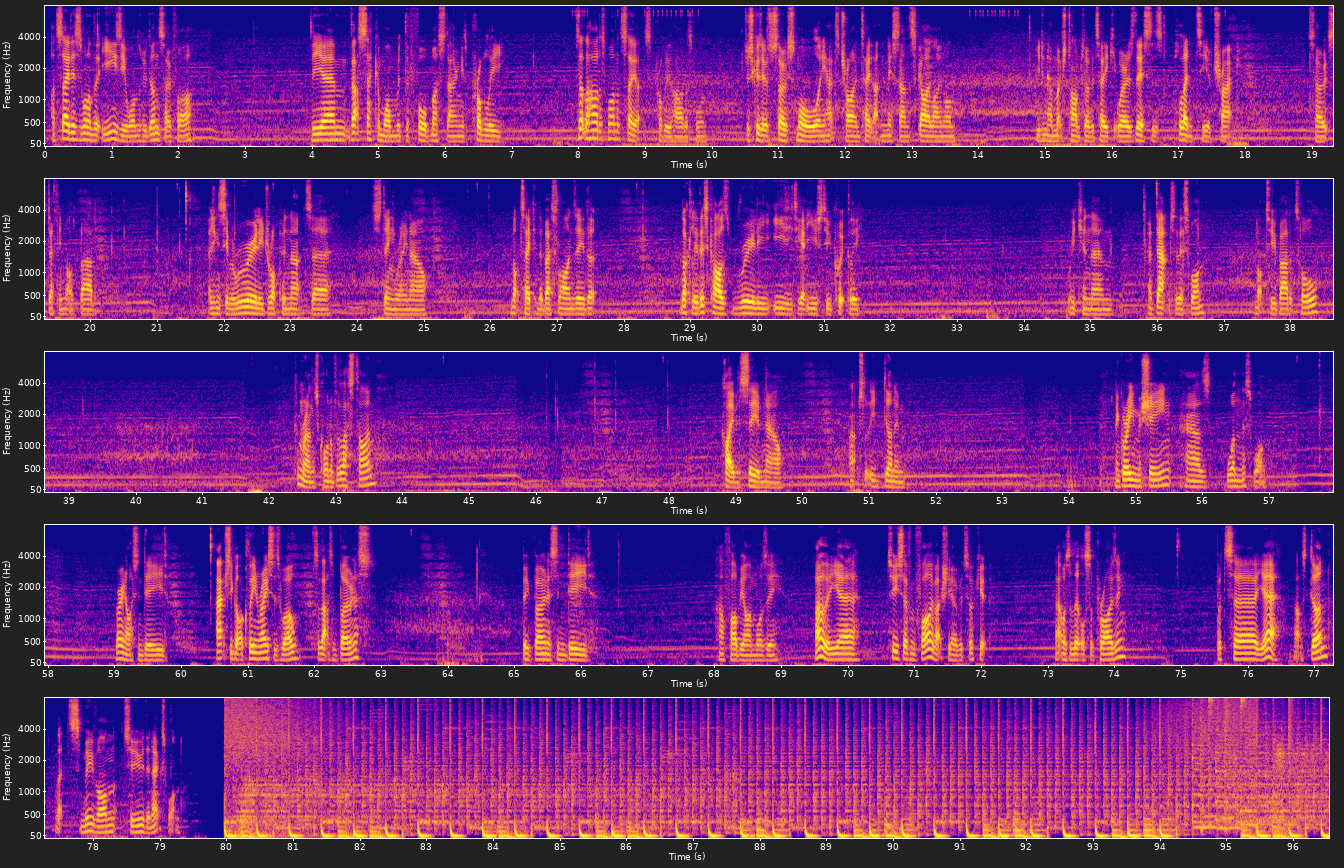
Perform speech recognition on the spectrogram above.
I'd say this is one of the easier ones we've done so far. The um, That second one with the Ford Mustang is probably... Is that the hardest one? I'd say that's probably the hardest one. Just because it was so small and you had to try and take that Nissan Skyline on. You didn't have much time to overtake it, whereas this is plenty of track. So it's definitely not as bad. As you can see, we're really dropping that uh, Stingray now. Not taking the best lines either. Luckily, this car's really easy to get used to quickly. We can um, adapt to this one. Not too bad at all. Come around this corner for the last time. Can't even see him now. Absolutely done him. The Green Machine has won this one. Very nice indeed. Actually got a clean race as well, so that's a bonus. Big bonus indeed. How far behind was he? Oh, the uh, 275 actually overtook it. That was a little surprising. But uh, yeah, that's done. Let's move on to the next one.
